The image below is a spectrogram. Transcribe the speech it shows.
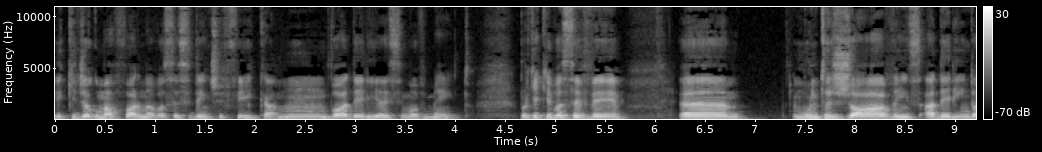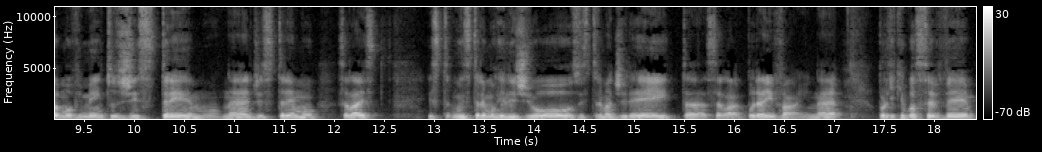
e que de alguma forma você se identifica, hum, vou aderir a esse movimento. Por que, que você vê uh, muitos jovens aderindo a movimentos de extremo, né? De extremo, sei lá, um extremo religioso, extrema direita, sei lá, por aí vai, né? Por que, que você vê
